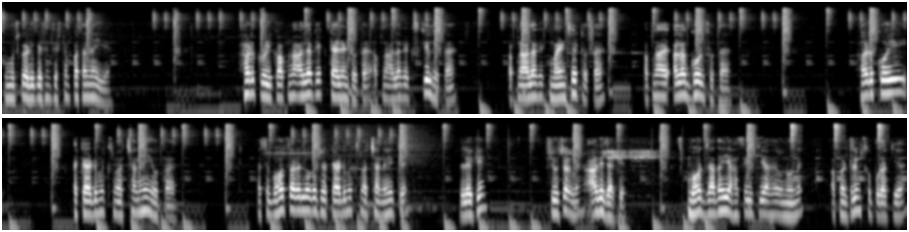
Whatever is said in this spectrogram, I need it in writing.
कि मुझको एजुकेशन सिस्टम पसंद नहीं है। हर कोई का अपना अलग एक टैलेंट होता है, अपना अलग एक स्किल होता है, अपना अलग एक माइंडसेट होता है, अपना अलग गोल्स होता है। हर कोई एकेडमिक्स में अच्छा नहीं होता है। ऐसे बहुत सारे लोग हैं जो एकेडमिक्स में अच्छा नहीं थे, लेकिन फ्यूचर में आगे जाके बहुत ज़्यादा ही हासिल किया है उन्होंने, अपने ड्रीम्स को पूरा किया है।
